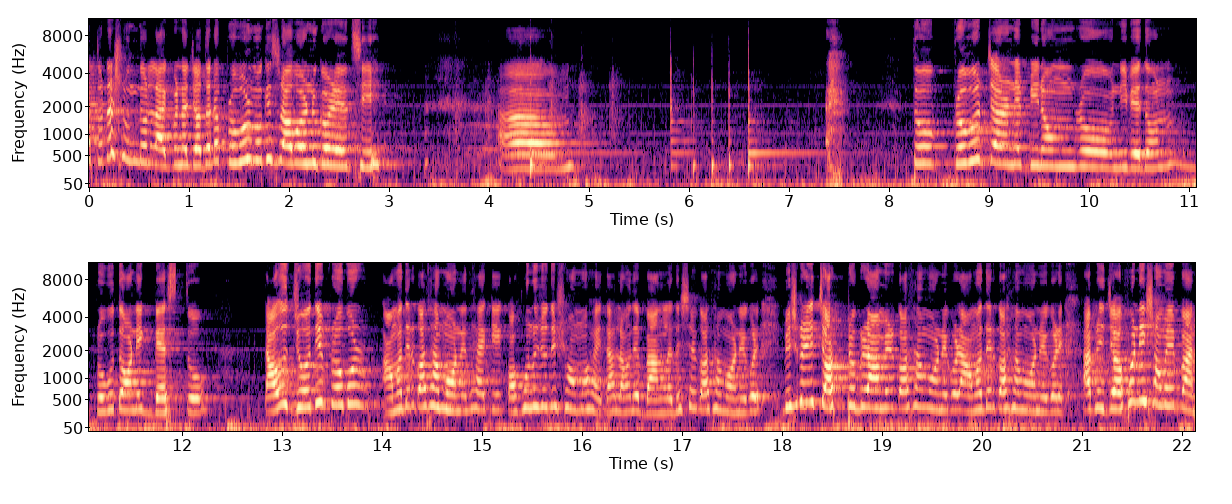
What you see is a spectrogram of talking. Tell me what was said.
এতটা সুন্দর লাগবে না, যতটা প্রভুর মুখে শ্রবণ করেছি। তো প্রভুর চরণে বিনম্র নিবেদন, প্রভু তো অনেক ব্যস্ত। তাও যদি প্রভুর আমাদের কথা মনে থাকে কখনো যদি সময় হয় তাহলে আমাদের বাংলাদেশের কথা মনে করে বিশেষ করে এই চট্টগ্রামের কথা মনে করে আমাদের কথা মনে করে আপনি যখনই সময় পান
